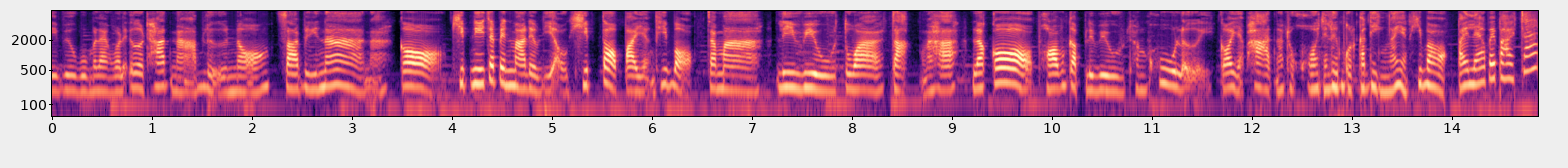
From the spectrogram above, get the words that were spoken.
รีวิวบูมแมลงวอลเลอร์ธาตุน้ำหรือน้องซาบรีน่านะ ก็คลิปนี้จะเป็นมาเดี่ยวๆ คลิปต่อไปอย่างที่บอกจะมารีวิวตัวจักรนะคะ แล้วก็พร้อมกับรีวิวทั้งคู่เลย ก็อย่าพลาดนะทุกคนอย่าลืมกดกระดิ่งนะอย่างที่บอกไปแล้วบ๊ายบายจ้า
